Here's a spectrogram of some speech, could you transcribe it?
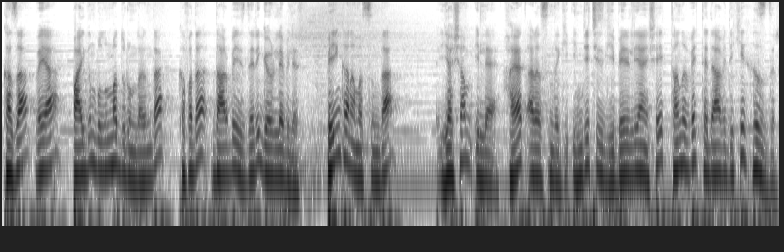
Kaza veya baygın bulunma durumlarında kafada darbe izleri görülebilir. Beyin kanamasında yaşam ile hayat arasındaki ince çizgiyi belirleyen şey tanı ve tedavideki hızdır.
